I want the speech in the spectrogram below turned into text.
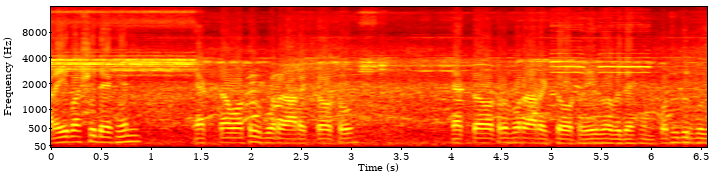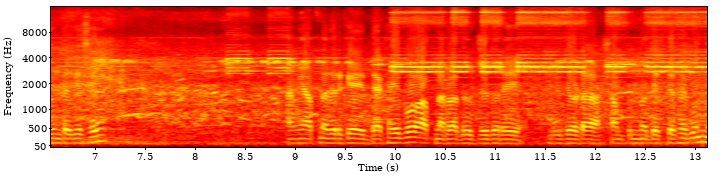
আর এই পাশে দেখেন একটা অটোর পরে আরেকটা অটো, একটা অটোর পরে আরেকটা অটো, এইভাবে দেখেন কত দূর পর্যন্ত গেছে। আমি আপনাদেরকে দেখাইবো, আপনারা ধৈর্য ধরে ভিডিওটা সম্পূর্ণ দেখতে থাকুন।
